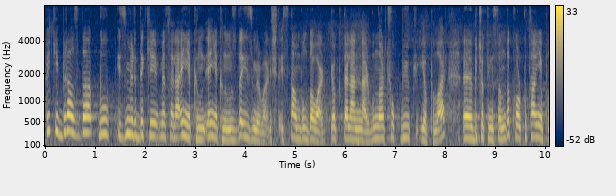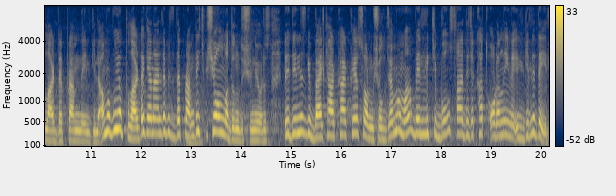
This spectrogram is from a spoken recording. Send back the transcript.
peki biraz da bu İzmir'deki mesela en yakın en yakınımızda İzmir var. İşte İstanbul'da var. Gökdelenler. Bunlar çok büyük yapılar. Ee, Birçok insanı da korkutan yapılar depremle ilgili. Ama bu yapılarda genelde biz depremde hiçbir şey olmadığını düşünüyoruz. Dediğiniz gibi belki arka arkaya sormuş olacağım ama belli ki bu sadece kat oranı ile ilgili değil.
